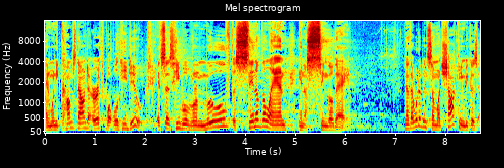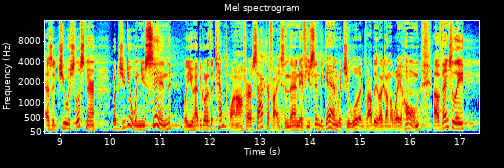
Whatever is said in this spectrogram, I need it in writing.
And when he comes down to earth, what will he do? It says he will remove the sin of the land in a single day. Now, that would have been somewhat shocking because, as a Jewish listener, what did you do? When you sinned, well, you had to go to the temple and offer a sacrifice. And then, if you sinned again, which you would, probably like on the way home, uh, eventually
